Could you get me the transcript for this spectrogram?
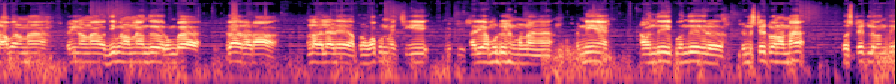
டாபர் அண்ணன் பிரவீன் அண்ணன் தீபன் அண்ணன் வந்து ரொம்ப விளையாடுறாடா நல்லா விளையாடு. அப்புறம் ஓப்பன் மேட்ச்சுக்கு நிறையா மோட்டிவேஷன் பண்ணாங்க. பண்ணி நான் வந்து இப்போ வந்து ரெண்டு ஸ்டேட் விளாண்டேன் ஒரு ஸ்டேட்டில் வந்து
